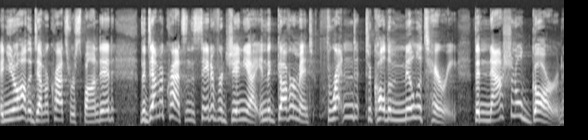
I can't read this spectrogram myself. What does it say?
And you know how the Democrats responded? The Democrats in the state of Virginia, in the government, threatened to call the military, the National Guard,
